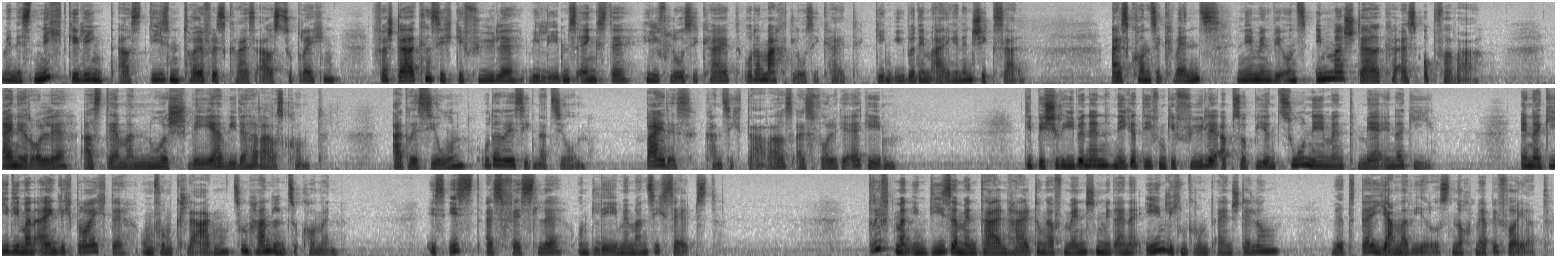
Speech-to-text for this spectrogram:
Wenn es nicht gelingt, aus diesem Teufelskreis auszubrechen, verstärken sich Gefühle wie Lebensängste, Hilflosigkeit oder Machtlosigkeit gegenüber dem eigenen Schicksal. Als Konsequenz nehmen wir uns immer stärker als Opfer wahr. Eine Rolle, aus der man nur schwer wieder herauskommt. Aggression oder Resignation. Beides kann sich daraus als Folge ergeben. Die beschriebenen negativen Gefühle absorbieren zunehmend mehr Energie. Energie, die man eigentlich bräuchte, um vom Klagen zum Handeln zu kommen. Es ist, als fessle und lähme man sich selbst. Trifft man in dieser mentalen Haltung auf Menschen mit einer ähnlichen Grundeinstellung, wird der Jammervirus noch mehr befeuert.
